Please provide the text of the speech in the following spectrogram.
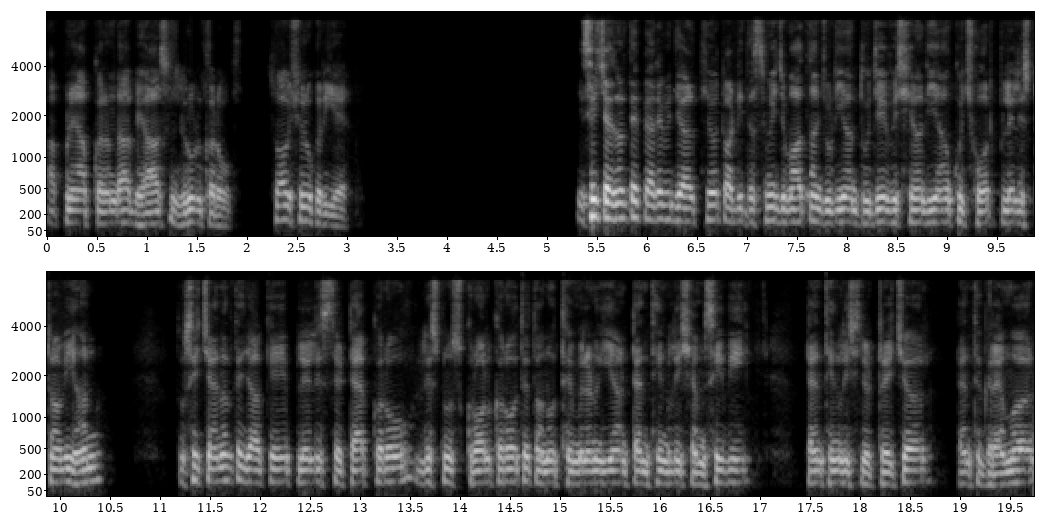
ਆਪਣੇ ਆਪ ਕਰਨ ਦਾ ਅਭਿਆਸ ਜ਼ਰੂਰ ਕਰੋ। ਸੋ ਆਓ ਸ਼ੁਰੂ ਕਰੀਏ। ਇਸੇ ਚੈਨਲ ਤੇ ਪਿਆਰੇ ਵਿਦਿਆਰਥੀਓ, ਤੁਹਾਡੀ 10ਵੀਂ ਜਮਾਤ ਨਾਲ ਜੁੜੀਆਂ ਦੂਜੇ ਵਿਸ਼ਿਆਂ ਦੀਆਂ ਕੁਝ ਹੋਰ ਪਲੇਲਿਸਟਾਂ ਵੀ ਹਨ। ਤੁਸੀਂ ਚੈਨਲ ਤੇ ਜਾ ਕੇ ਪਲੇਲਿਸਟ ਤੇ ਟੈਪ ਕਰੋ ਲਿਸਟ ਨੂੰ ਸਕਰੋਲ ਕਰੋ ਤੇ ਤੁਹਾਨੂੰ ਉੱਥੇ ਮਿਲਣਗੀਆਂ 10th English MCB 10th English literature 10th grammar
